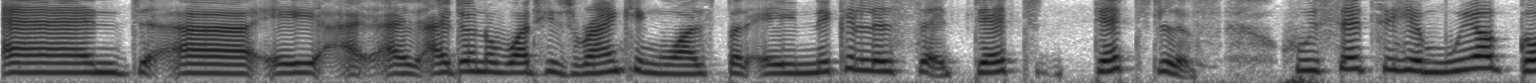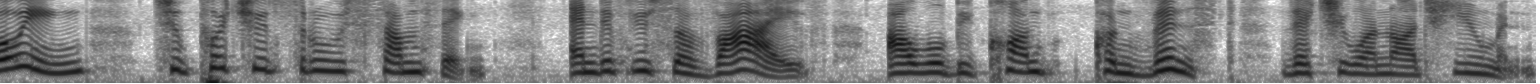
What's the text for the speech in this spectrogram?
and uh, a I, I don't know what his ranking was, but a Nicholas Det, who said to him, "We are going to put you through something, and if you survive, I will be con- convinced that you are not human."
